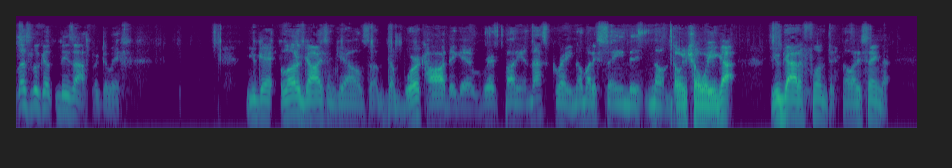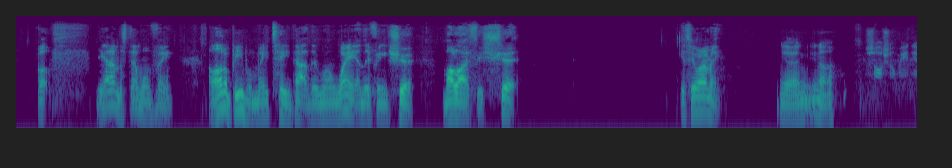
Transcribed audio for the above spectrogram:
let's look at this aspect of it. You get a lot of guys and gals that, that work hard, they get a ripped body, and that's great. Nobody's saying that, no, don't show what you got. You got it, flaunt it. Nobody's saying that. But you got to understand one thing. A lot of people may take that the wrong way and they think, shit, my life is shit. You see what I mean? Yeah, and you know, social media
